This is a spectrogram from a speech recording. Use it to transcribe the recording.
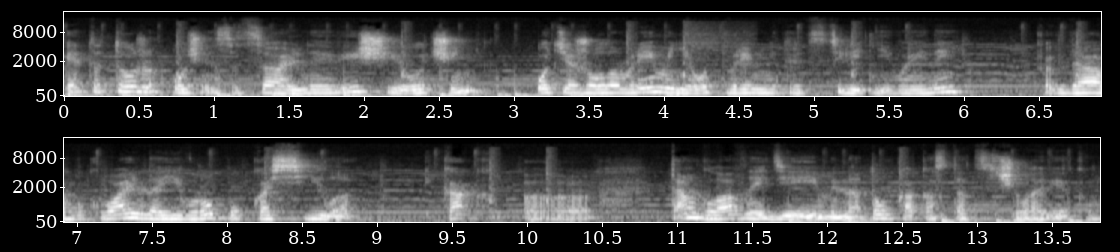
Это тоже очень социальные вещи и очень о тяжелом времени, от времени 30-летней войны, когда буквально Европу косило. И как э, там главная идея именно о том, как остаться человеком.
